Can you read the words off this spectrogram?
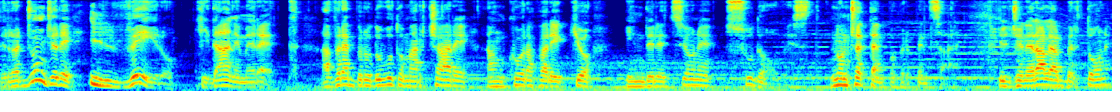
Per raggiungere il vero Kidane Meret avrebbero dovuto marciare ancora parecchio in direzione sud-ovest. Non c'è tempo per pensare. Il generale Albertone,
